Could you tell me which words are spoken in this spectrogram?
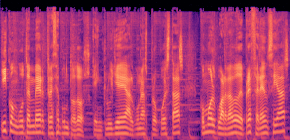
y con Gutenberg 13.2, que incluye algunas propuestas como el guardado de preferencias,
